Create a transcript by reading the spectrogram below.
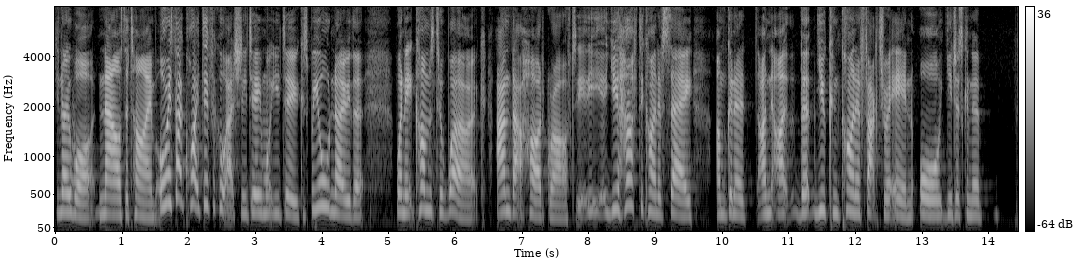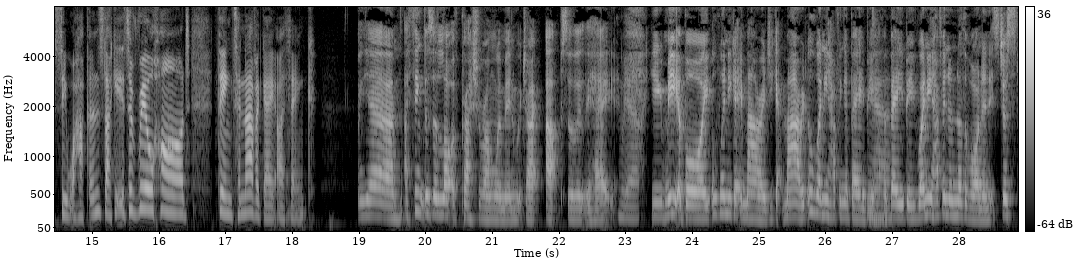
you know what, now's the time? Or is that quite difficult actually doing what you do? Because we all know that when it comes to work and that hard graft, you have to kind of say, I'm going to, that you can kind of factor it in, or you're just going to see what happens. Like it's a real hard thing to navigate, I think. Yeah, I think there's a lot of pressure on women, which I absolutely hate. Yeah. You meet a boy, oh, when you're getting married, you get married. Oh, when you're having a baby, you have a baby. When you're having another one, and it's just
